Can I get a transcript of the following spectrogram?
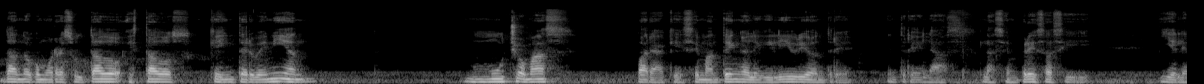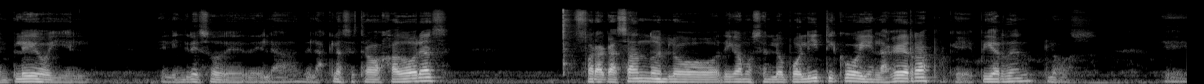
dando como resultado estados que intervenían mucho más para que se mantenga el equilibrio entre, entre las, las empresas y, y, el empleo y el, el ingreso de, de, la, de, las clases trabajadoras, fracasando en lo, digamos, en lo político y en las guerras, porque pierden los eh,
